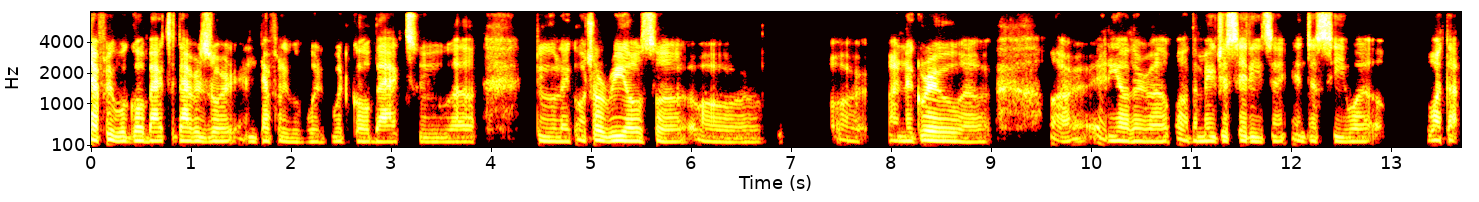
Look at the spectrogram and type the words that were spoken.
definitely would go back to that resort, and definitely would would go back to uh, do like Ocho Rios or or or Negril or, any other uh, other major cities, and, and just see what what the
